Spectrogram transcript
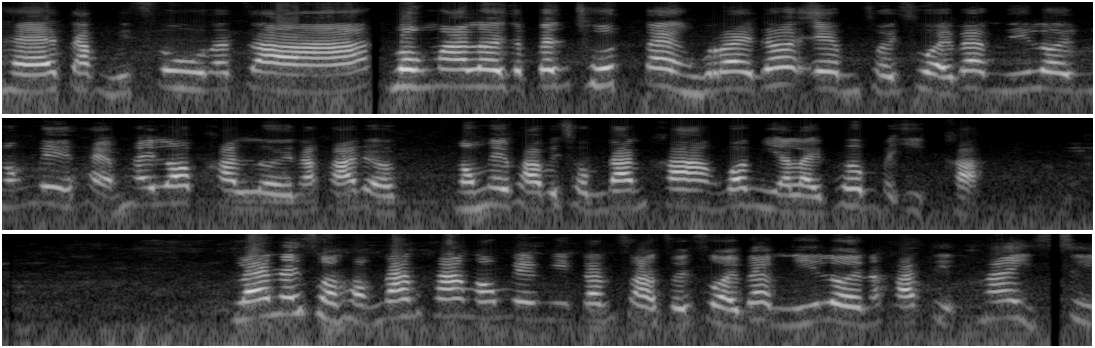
แท้จากมิตซูนะจ๊ะ ลงมาเลยจะเป็นชุดแต่ง Rider M สวยๆ แบบนี้เลยน้องเมย์แถมให้รอบคันเลยนะคะ เดี๋ยวน้องเมย์พาไปชมด้านข้างว่ามีอะไรเพิ่มไปอีกค่ะ และในส่วนของด้านข้างน้องเมย์มีกันสาดสวยๆ แบบนี้เลยนะคะ ติดให้สี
